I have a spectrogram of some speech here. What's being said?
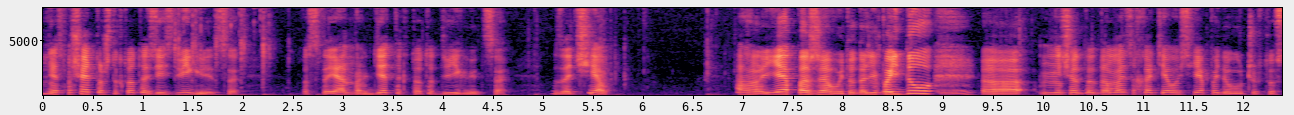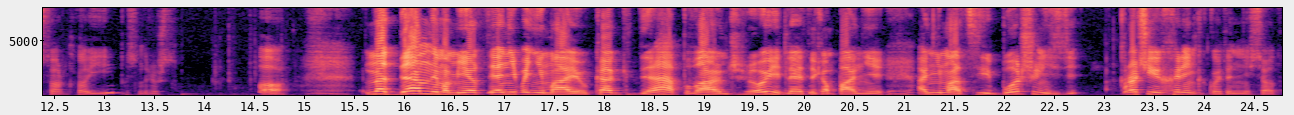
Меня смущает то, что кто-то здесь двигается. Постоянно где-то кто-то двигается. Зачем? А, я, пожалуй, туда не пойду. А, мне что-то домой захотелось. Я пойду лучше в ту сторону и посмотрю, что... О, на данный момент я не понимаю, когда план Джои для этой компании анимации больше не... Короче, хрень какой-то несет.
